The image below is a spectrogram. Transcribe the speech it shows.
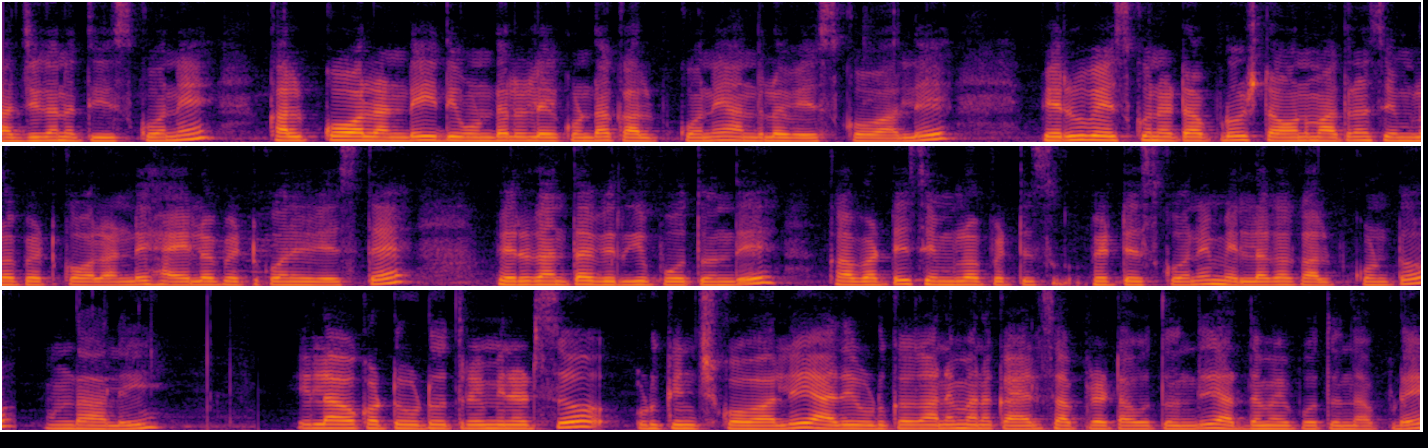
మజ్జిగను తీసుకొని కలుపుకోవాలండి. ఇది ఉండలు లేకుండా కలుపుకొని అందులో వేసుకోవాలి. పెరుగు వేసుకునేటప్పుడు స్టవ్ను మాత్రం సిమ్లో పెట్టుకోవాలండి. హైలో పెట్టుకొని వేస్తే పెరుగు అంతా విరిగిపోతుంది. కాబట్టి సిమ్లో పెట్టేసు పెట్టేసుకొని మెల్లగా కలుపుకుంటూ ఉండాలి. ఇలా ఒక టూ టు త్రీ మినిట్స్ ఉడికించుకోవాలి. అది ఉడకగానే మనకు ఆయిల్ సపరేట్ అవుతుంది. అర్థమైపోతుంది అప్పుడే.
